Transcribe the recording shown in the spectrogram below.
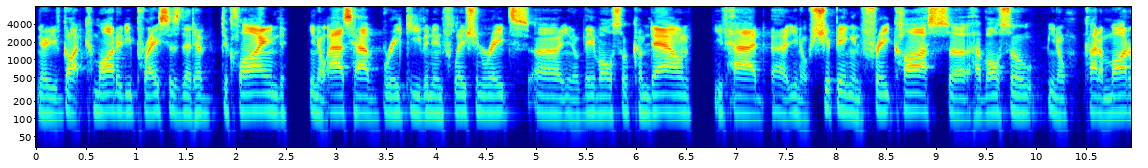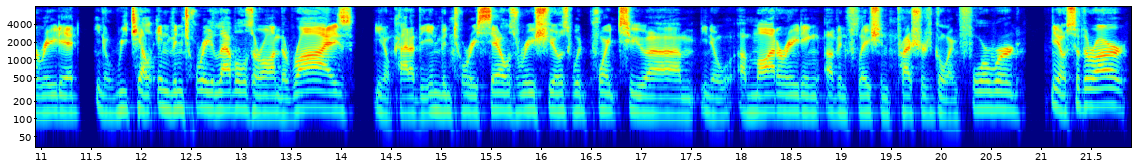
You know, you've got commodity prices that have declined, you know, as have break even inflation rates. Uh, you know, they've also come down. You've had, uh, you know, shipping and freight costs uh, have also, you know, kind of moderated. You know, retail inventory levels are on the rise. You know, kind of the inventory sales ratios would point to, um, you know, a moderating of inflation pressures going forward. You know, so there are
